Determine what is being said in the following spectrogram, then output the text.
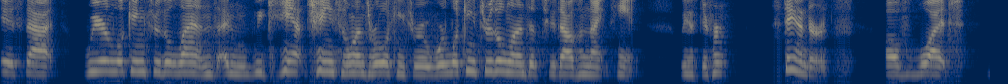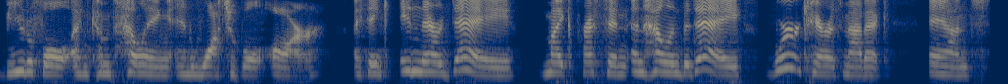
is that we're looking through the lens and we can't change the lens we're looking through. We're looking through the lens of 2019. We have different standards of what beautiful and compelling and watchable are. I think in their day, Mike Preston and Helen Buday were charismatic and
